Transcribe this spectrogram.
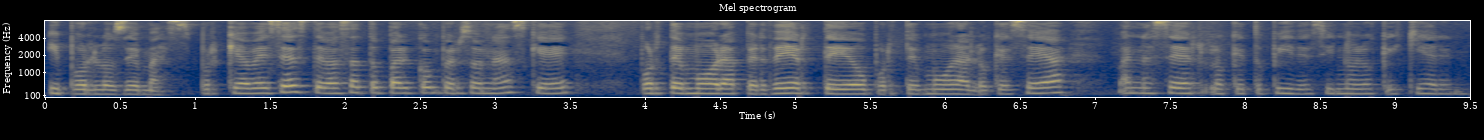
y por los demás. Porque a veces te vas a topar con personas que por temor a perderte o por temor a lo que sea, van a hacer lo que tú pides y no lo que quieren.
